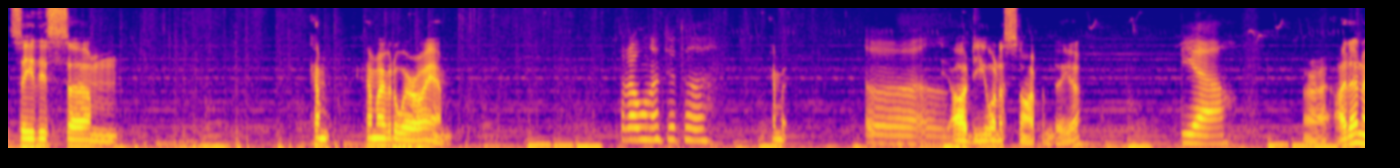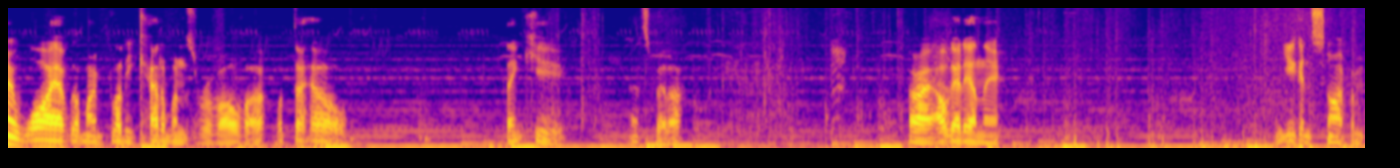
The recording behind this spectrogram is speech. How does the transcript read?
See this? Um. Come come over to where I am. But I want to do the. Come Uh. Oh, do you want to snipe him? Do you? Yeah. Alright, I don't know why I've got my bloody Cattleman's revolver. What the hell? Thank you. That's better. Alright, I'll go down there. And you can snipe him.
